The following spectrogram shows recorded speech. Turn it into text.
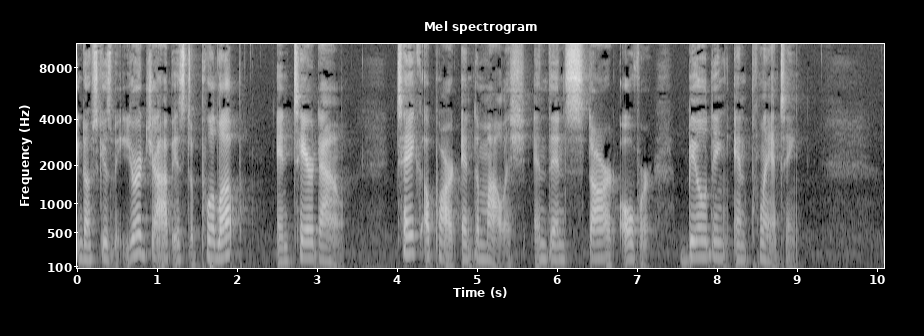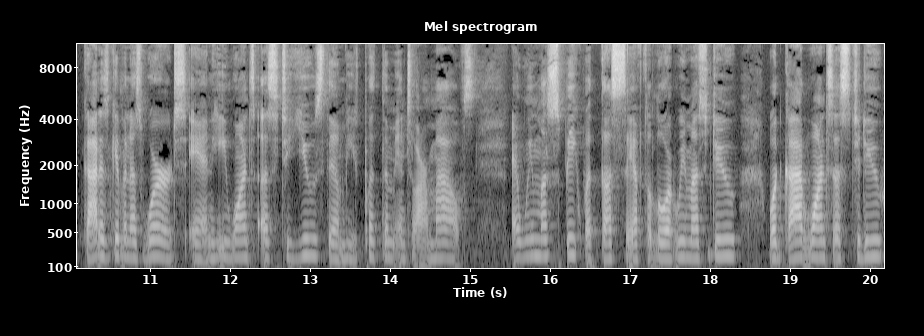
no, excuse me, your job is to pull up and tear down, take apart and demolish, and then start over building, and planting. God has given us words and He wants us to use them. He's put them into our mouths. And we must speak what thus saith the Lord. We must do what God wants us to do,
